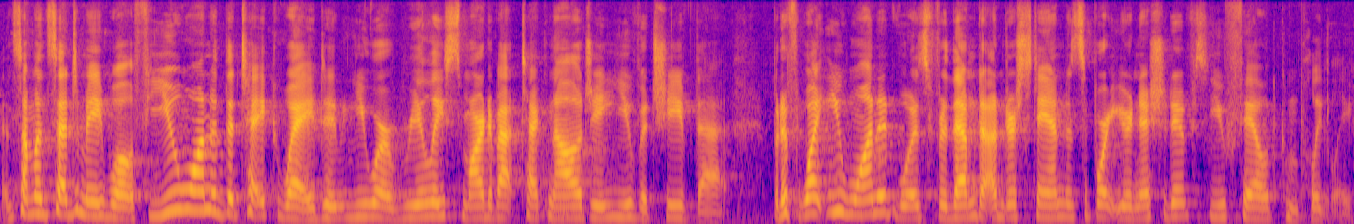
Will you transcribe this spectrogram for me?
And someone said to me, well, if you wanted the takeaway, you are really smart about technology, you've achieved that. But if what you wanted was for them to understand and support your initiatives, you failed completely.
